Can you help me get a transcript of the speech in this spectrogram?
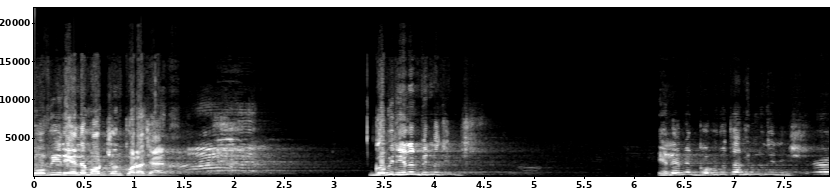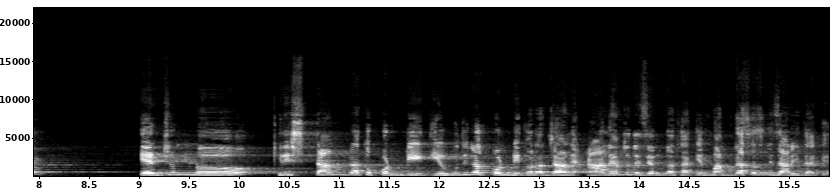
গভীর এলেম অর্জন করা যায় না। গভীর এলেম ভিন্ন জিনিস। এলেমের গভীরতা ভিন্ন জিনিস। এর জন্য খ্রিস্টানরা তো পণ্ডিত ইহুদিরা পণ্ডিত, ওরা জানে, আলেম যদি জেন্দা থাকে, মাদ্রাসা যদি জারি থাকে,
